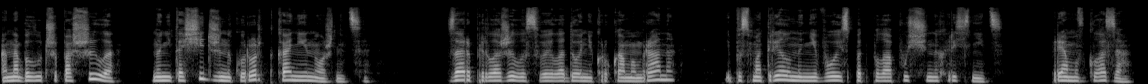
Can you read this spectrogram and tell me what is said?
Она бы лучше пошила, но не тащить же на курорт ткани и ножницы. Зара приложила свои ладони к рукам Имрана и посмотрела на него из-под полуопущенных ресниц, прямо в глаза,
